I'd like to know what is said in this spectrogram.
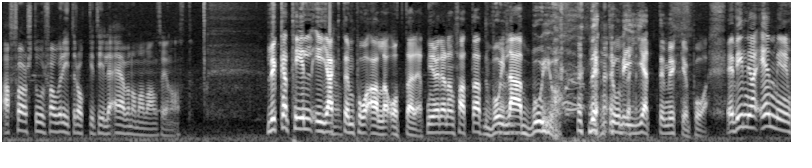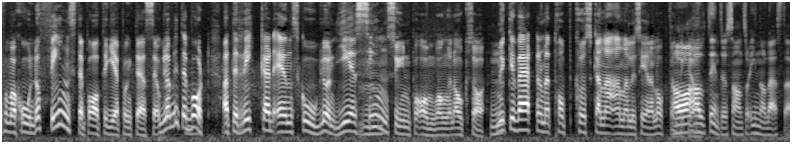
ja, för stor favorit Rocky Tilly även om han vann senast. Lycka till i jakten på alla åtta rätt. Ni har redan fattat, Voila Bujo. Den tror vi jättemycket på. Eh, Vill ni ha än mer information, då finns det på atg.se. Och glöm inte bort att Rickard N Skoglund ger sin syn på omgångarna också. Mycket värt när de här toppkuskarna analyserar loppen Ja, jag. alltid intressant. Så in och läs det.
